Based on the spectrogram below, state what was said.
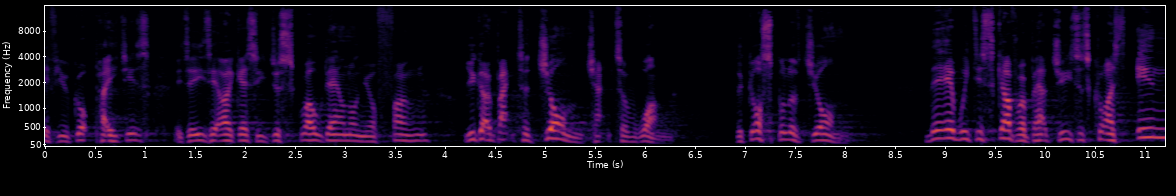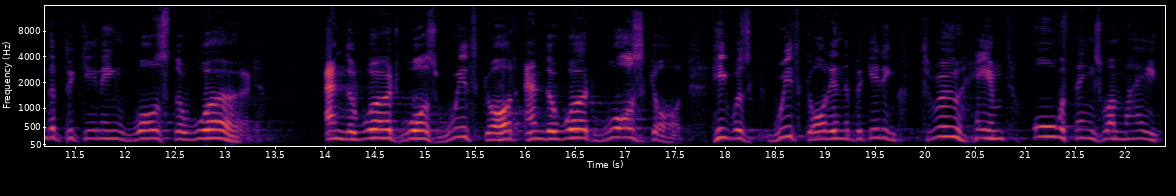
if you've got pages. It's easy, I guess. You just scroll down on your phone. You go back to John chapter 1, the Gospel of John. There we discover about Jesus Christ. In the beginning was the Word, and the Word was with God, and the Word was God. He was with God in the beginning. Through Him, all things were made.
